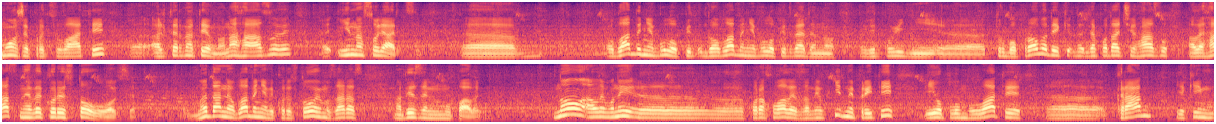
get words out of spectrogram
може працювати е, альтернативно на газові е, і на солярці. Обладнання було до обладнання було підведено відповідні трубопроводи для подачі газу, але газ не використовувався. Ми дане обладнання використовуємо зараз на дизельному паливі. Ну, але вони е, порахували за необхідне прийти і опломбувати е, кран, яким,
